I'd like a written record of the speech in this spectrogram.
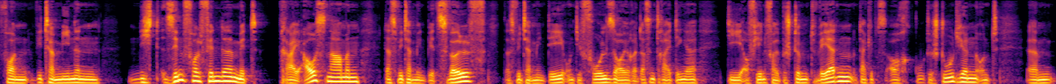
von Vitaminen nicht sinnvoll finde, mit drei Ausnahmen. Das Vitamin B12, das Vitamin D und die Folsäure. Das sind drei Dinge, die auf jeden Fall bestimmt werden. Da gibt es auch gute Studien und ähm,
